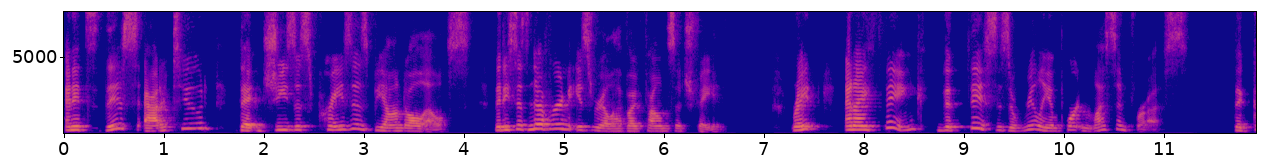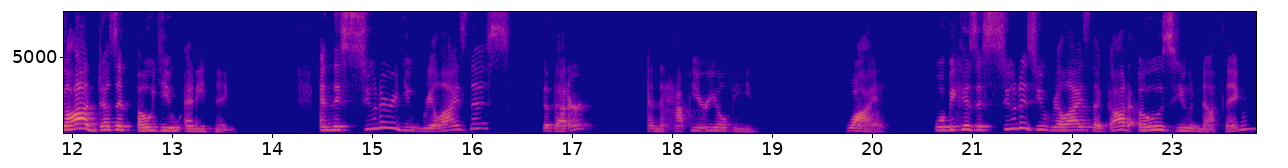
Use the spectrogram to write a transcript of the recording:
And it's this attitude that Jesus praises beyond all else. That he says, Never in Israel have I found such faith. Right. And I think that this is a really important lesson for us that God doesn't owe you anything. And the sooner you realize this, the better and the happier you'll be. Why? Well, because as soon as you realize that God owes you nothing,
